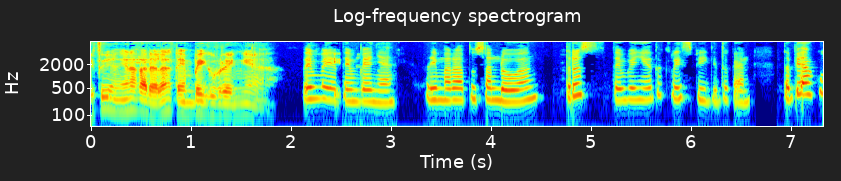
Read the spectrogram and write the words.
Itu yang enak adalah tempe gorengnya. Tempe ya tempenya. Lima ratusan doang. Terus tempenya itu crispy gitu kan. Tapi aku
